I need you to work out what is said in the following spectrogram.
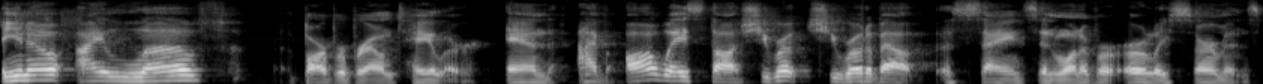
You know, I love Barbara Brown Taylor. And I've always thought she wrote she wrote about uh, saints in one of her early sermons,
